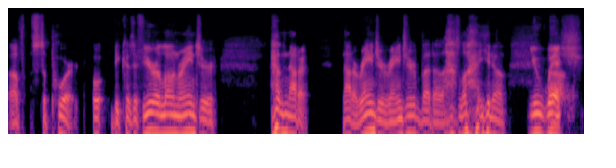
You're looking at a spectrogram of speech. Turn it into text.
of support because if you're a lone ranger, I'm not a not a ranger ranger, but a you know you uh, wish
